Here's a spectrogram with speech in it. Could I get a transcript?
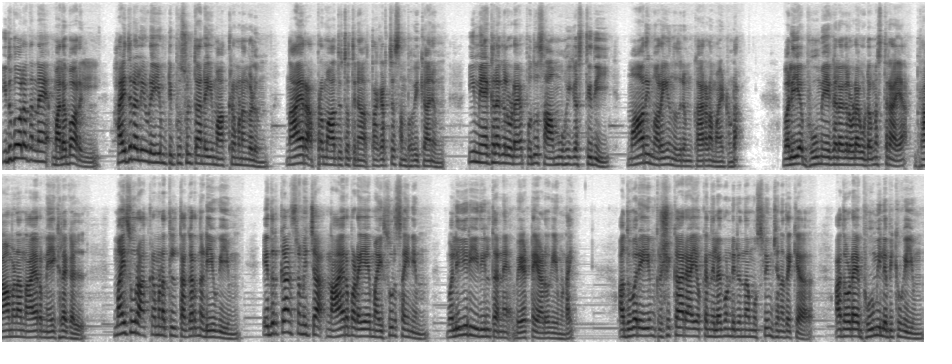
ഇതുപോലെ തന്നെ മലബാറിൽ ഹൈദരലിയുടെയും ടിപ്പു സുൽത്താന്റെയും ആക്രമണങ്ങളും നായർ അപ്രമാദിത്വത്തിന് തകർച്ച സംഭവിക്കാനും ഈ മേഖലകളുടെ പൊതു സാമൂഹിക സ്ഥിതി മാറി മറിയുന്നതിനും കാരണമായിട്ടുണ്ട്. വലിയ ഭൂമേഖലകളുടെ ഉടമസ്ഥരായ ബ്രാഹ്മണ നായർ മേഖലകൾ മൈസൂർ ആക്രമണത്തിൽ തകർന്നടിയുകയും എതിർക്കാൻ ശ്രമിച്ച നായർ പടയെ മൈസൂർ സൈന്യം വലിയ രീതിയിൽ തന്നെ വേട്ടയാടുകയുമുണ്ടായി. അതുവരെയും കൃഷിക്കാരായൊക്കെ നിലകൊണ്ടിരുന്ന മുസ്ലിം ജനതയ്ക്ക് അതോടെ ഭൂമി ലഭിക്കുകയും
